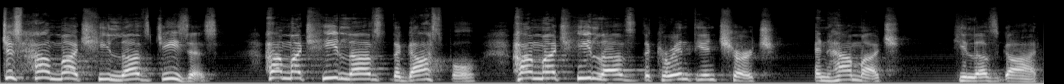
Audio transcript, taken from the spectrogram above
just how much he loves Jesus how much he loves the gospel, how much he loves the Corinthian church, and how much he loves God.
